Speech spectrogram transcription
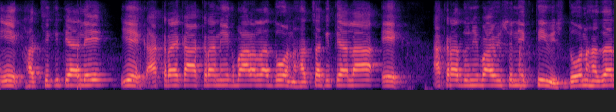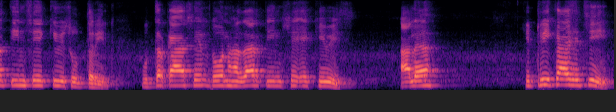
एक हातचे किती आले? एक. अकरा एका अकरा आणि एक बाराला दोन हातचा किती आला? एक. अकरा दोन्ही बावीस आणि एक तेवीस दोन हजार तीनशे एकवीस उत्तर येईल. उत्तर काय असेल? दोन हजार तीनशे एकवीस. आलं? ही ट्रिक आहे ह्याची.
